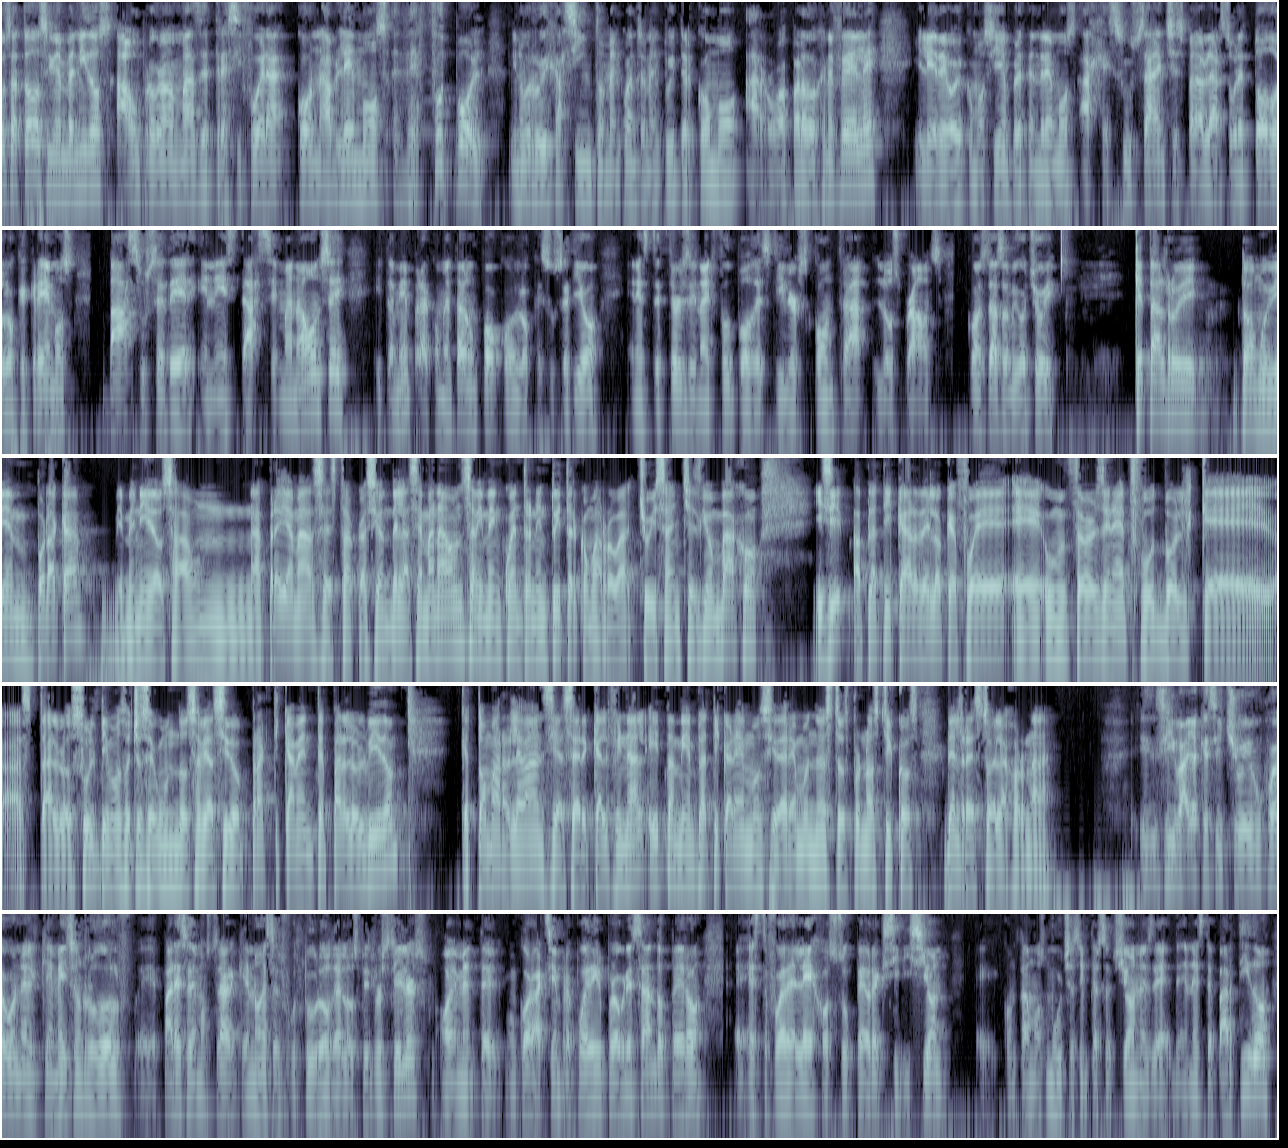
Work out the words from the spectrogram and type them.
Saludos a todos y bienvenidos a un programa más de Tres y Fuera con Hablemos de Fútbol. Mi nombre es Rudy Jacinto, me encuentran en Twitter como arroba y el día de hoy, como siempre, tendremos a Jesús Sánchez para hablar sobre todo lo que creemos va a suceder en esta semana 11 y también para comentar un poco lo que sucedió en este Thursday Night Football de Steelers contra los Browns. ¿Cómo estás, amigo Chuy? ¿Qué tal, Rudy? Todo muy bien por acá. Bienvenidos a una previa más esta ocasión de la semana 11. A mí me encuentran en Twitter como arroba Chuy Sánchez-bajo. Y sí, a platicar de lo que fue eh, un Thursday Night Football que hasta los últimos ocho segundos había sido prácticamente para el olvido, que toma relevancia cerca al final y también platicaremos y daremos nuestros pronósticos del resto de la jornada. Sí, vaya que sí, Chuy, un juego en el que Mason Rudolph eh, parece demostrar que no es el futuro de los Pittsburgh Steelers. Obviamente, un quarterback siempre puede ir progresando, pero eh, este fue de lejos su peor exhibición. Eh, contamos muchas intercepciones de, en este partido.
